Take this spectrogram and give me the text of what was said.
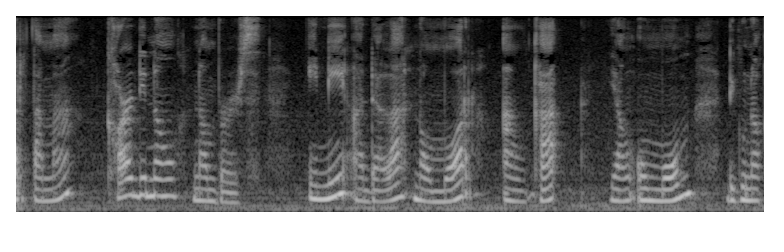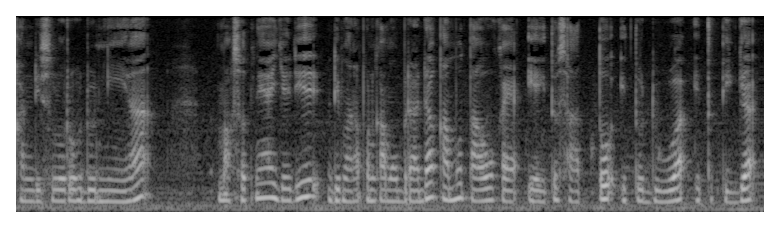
Pertama, cardinal numbers. Ini adalah nomor angka yang umum digunakan di seluruh dunia. Maksudnya jadi di mana pun kamu berada, kamu tahu kayak yaitu satu, itu dua, itu tiga,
